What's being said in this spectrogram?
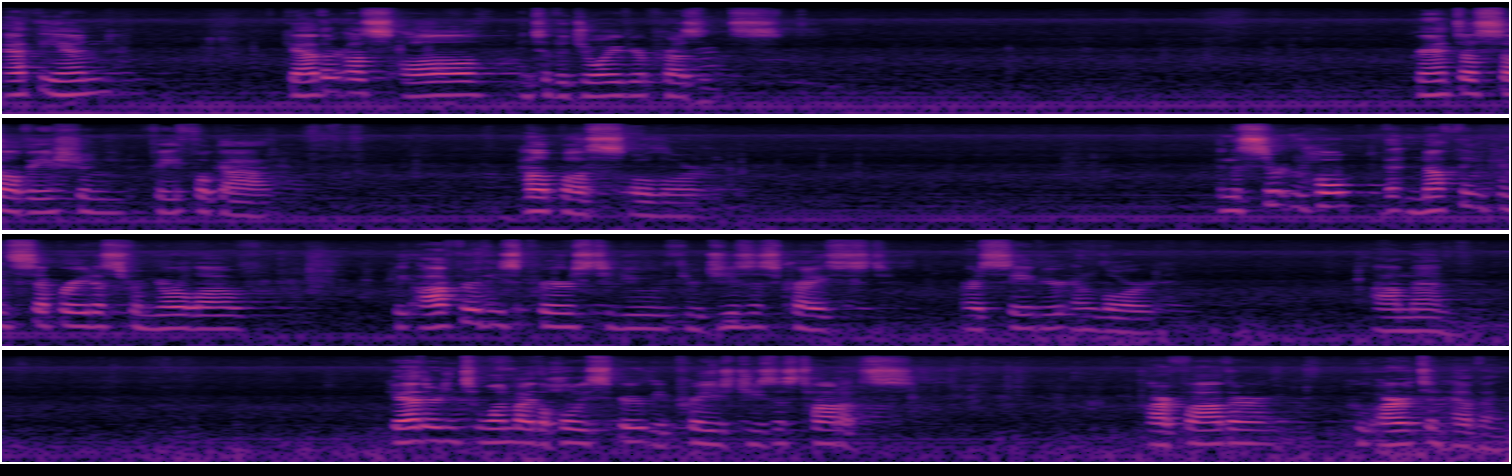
At the end, gather us all into the joy of your presence. Grant us salvation, faithful God. Help us, O Lord. In the certain hope that nothing can separate us from your love, we offer these prayers to you through Jesus Christ, our Savior and Lord. Amen. Gathered into one by the Holy Spirit, we praise Jesus taught us. Our Father, who art in heaven,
